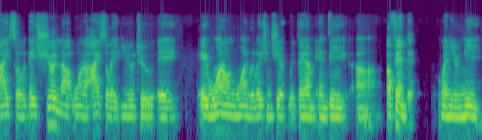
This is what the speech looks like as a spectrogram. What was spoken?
isolate, they should not want to isolate you to a, a one-on-one relationship with them and be uh, offended when you need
